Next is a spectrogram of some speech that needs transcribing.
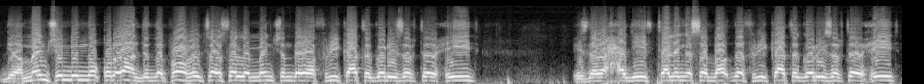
They are mentioned in the Quran. Did the Prophet ﷺ mention there are three categories of Tawheed? Is there a hadith telling us about the three categories of Tawheed?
